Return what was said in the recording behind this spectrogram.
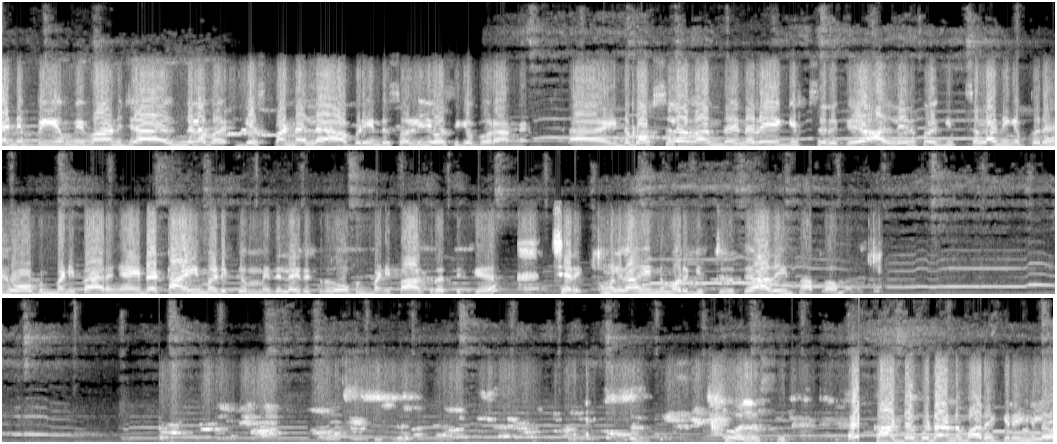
அனுப்பியும் விவானுஜா எங்களை கெஸ் பண்ணல அப்படின்னு சொல்லி யோசிக்க போறாங்க. இந்த பாக்ஸ்ல வந்து நிறைய கிஃப்ட்ஸ் இருக்கு. அதுல இருக்கிற கிஃப்ட்ஸ் எல்லாம் நீங்க பிறகு ஓபன் பண்ணி பாருங்க. இந்த டைம் எடுக்கும் இதுல இருக்கிறது ஓபன் பண்ணி பாக்குறதுக்கு சரி உங்களுக்காக இன்னும் ஒரு கிஃப்ட் இருக்கு. அதையும் பார்ப்போம். கொலுசு காட்டக்கூடாது மறைக்கிறீங்களோ?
